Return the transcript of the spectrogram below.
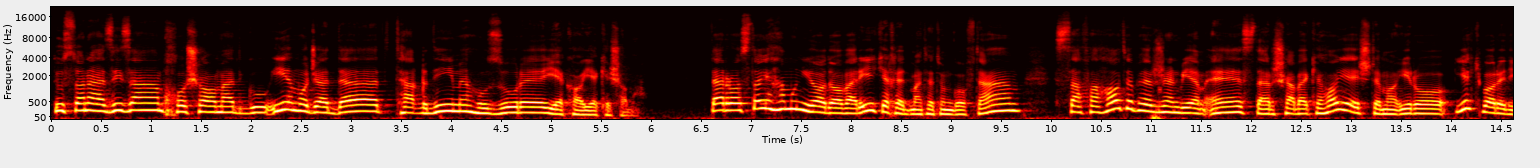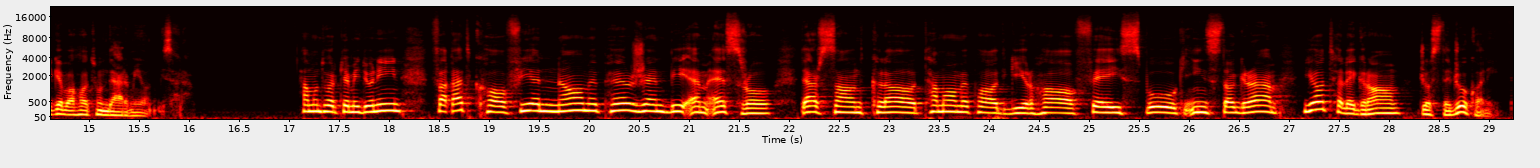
دوستان عزیزم خوش آمدگویی مجدد تقدیم حضور یکایک شما. در راستای همون یادآوری که خدمتتون گفتم صفحات Persian BMS در شبکه های اجتماعی رو یک بار دیگه باهاتون در میون می‌ذارم. همونطور که می‌دونین فقط کافیه نام Persian BMS رو در SoundCloud تمام پادگیرها فیسبوک اینستاگرام یا تلگرام جستجو کنید.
